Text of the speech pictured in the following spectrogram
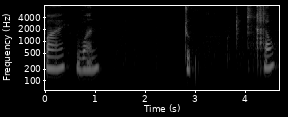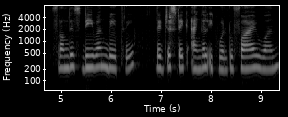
512 now from this d1 b3 let's just take angle equal to phi 1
